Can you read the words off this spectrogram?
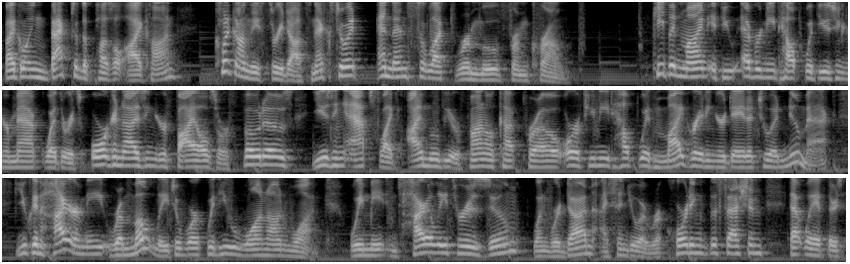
by going back to the puzzle icon, click on these three dots next to it, and then select remove from Chrome. Keep in mind if you ever need help with using your Mac, whether it's organizing your files or photos, using apps like iMovie or Final Cut Pro, or if you need help with migrating your data to a new Mac, You can hire me remotely to work with you one on one. We meet entirely through Zoom. When we're done, I send you a recording of the session. That way, if there's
